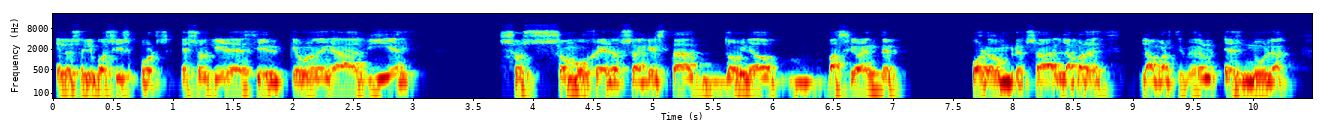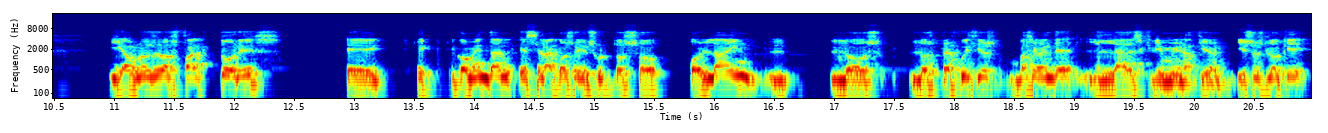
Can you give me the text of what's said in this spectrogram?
los equipos esports. Eso quiere decir que uno de cada 10 son, son mujeres, o sea, que está dominado básicamente por hombre, o sea, la, la participación es nula. Y algunos de los factores eh, que, comentan es el acoso e insultos online, los, los prejuicios, básicamente la discriminación. Y eso es lo que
